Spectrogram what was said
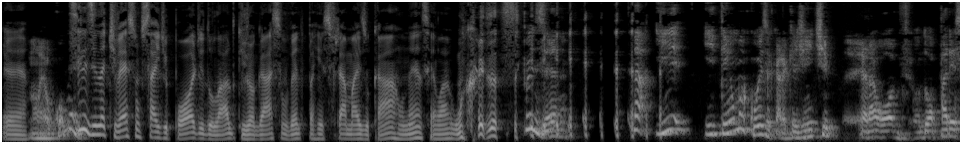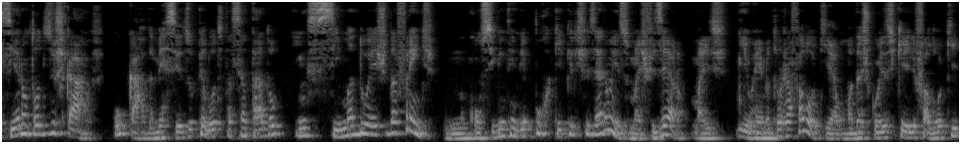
É. Não é o comum. Se eles ainda tivessem um side pod do lado que jogasse um vento pra resfriar mais o carro, né? Sei lá, alguma coisa assim. Pois é? Não, e, e tem uma coisa, cara, que a gente era óbvio. Quando apareceram todos os carros, o carro da Mercedes, o piloto está sentado em cima do eixo da frente. Não consigo entender por que, que eles fizeram isso, mas fizeram. Mas e o Hamilton já falou que é uma das coisas que ele falou que,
